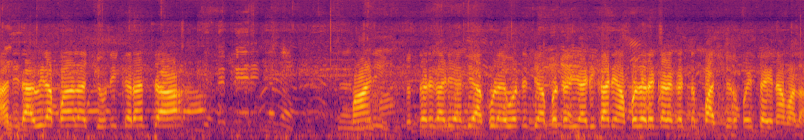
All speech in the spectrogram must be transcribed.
आणि दहावीला पळाला शिवणीकरांचा. माणी सुंदर गाडी आणली. आकुडाईवर त्याबद्दल या ठिकाणी. अंबादारेकरांकडनं पाचशे रुपये इनाम आला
